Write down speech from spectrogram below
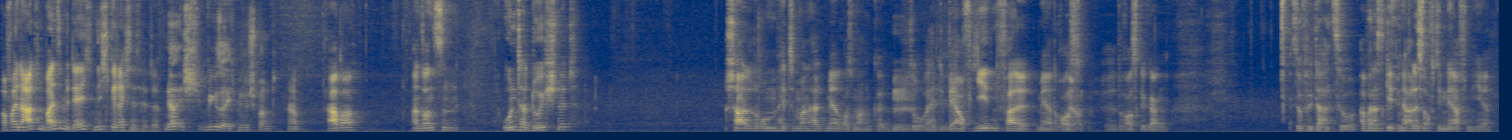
auf eine Art und Weise, mit der ich nicht gerechnet hätte. Ja, ich, wie gesagt, ich bin gespannt. Ja. Aber ansonsten unter Durchschnitt. Schade drum, hätte man halt mehr draus machen können. So hätte wäre auf jeden Fall mehr draus, äh, draus gegangen. So viel dazu. Aber das geht mir alles auf die Nerven hier.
